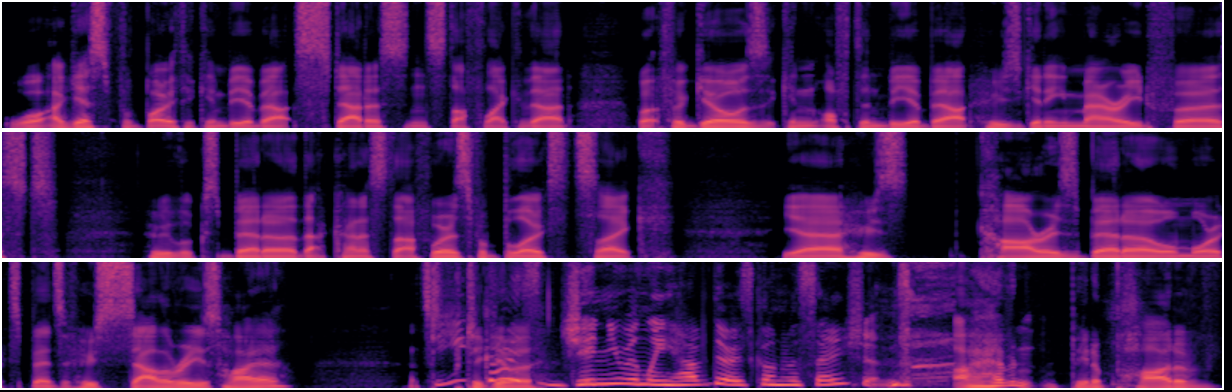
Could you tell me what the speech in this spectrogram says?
well, I guess for both it can be about status and stuff like that. But for girls, it can often be about who's getting married first, who looks better, that kind of stuff. Whereas for blokes, it's like, yeah, whose car is better or more expensive, whose salary is higher. That's do you particular. guys genuinely have those conversations? I haven't been a part of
